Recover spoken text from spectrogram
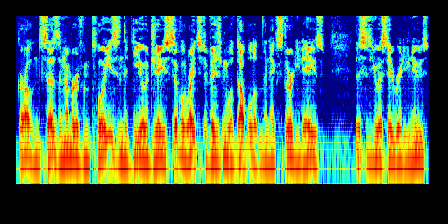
Garland says the number of employees in the DOJ Civil Rights Division will double in the next 30 days. This is USA Radio News.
